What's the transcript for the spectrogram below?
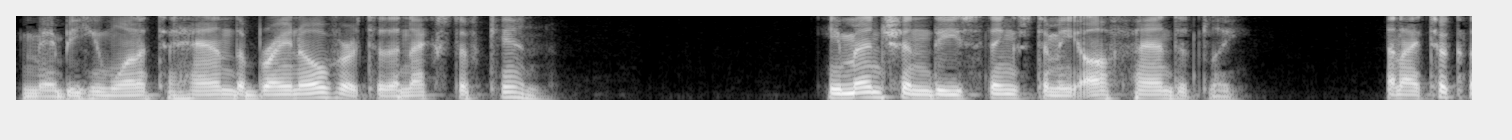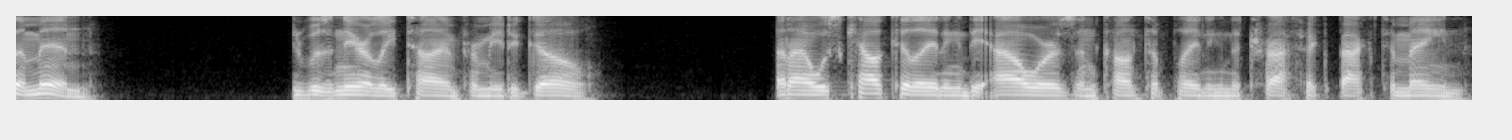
maybe he wanted to hand the brain over to the next of kin. He mentioned these things to me offhandedly, and I took them in. It was nearly time for me to go, and I was calculating the hours and contemplating the traffic back to Maine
